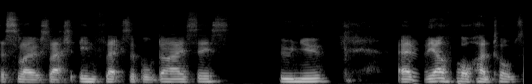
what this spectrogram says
the slow slash inflexible diocese. Who knew? And the other one talked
